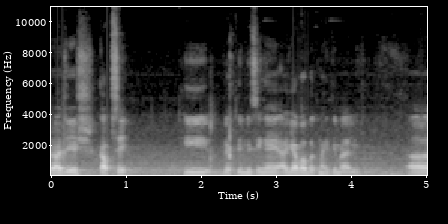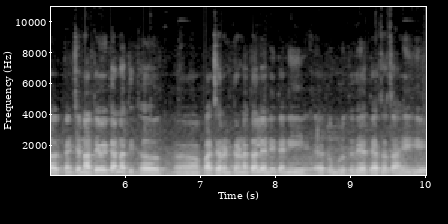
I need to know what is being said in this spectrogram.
राजेश कापसे ही व्यक्ती मिसिंग आहे याबाबत माहिती मिळाली. त्यांच्या नातेवाईकांना तिथं पाचारण करण्यात आले आणि त्यांनी तो मृतदेह त्याचाच आहे हे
